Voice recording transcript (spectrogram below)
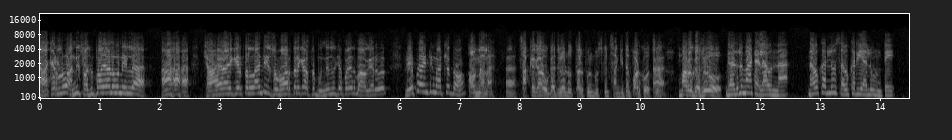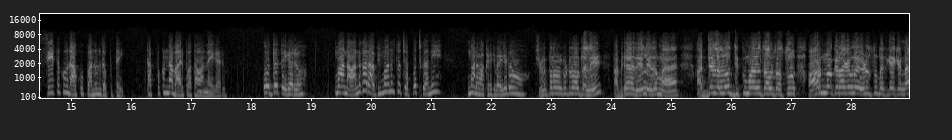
చాకర్లు అన్ని సదుపాయాలు ఉన్న ఇల్లా? ఛాయరాయ కీర్తన లాంటి శుభవార్తని కాస్త ముందెందుకు చెప్పలేదు బావగారు? రేపే ఇంటికి మార్చేద్దాం. అవునా. చక్కగా ఒక గదిలో నువ్వు తలుపులు మూసుకుని సంగీతం పాడుకోవచ్చు. మరో గదిలో గదుల మాట ఎలా ఉన్నా నౌకర్లు సౌకర్యాలు ఉంటే సీతకు నాకు పనులు తప్పుతాయి తప్పకుండా మారిపోతాం అన్నయ్య గారు. వద్దత్తయ్య గారు. మా నాన్నగారు అభిమానంతో చెప్పొచ్చు కానీ మనం అక్కడికి వెళ్ళడం చిన్నతనం అనుకుంటున్నావు తల్లి? అభ్యా అదేం లేదమ్మా. అద్దెళ్ళలో దిక్కుమాలు చావు చస్తూ ఆరున్నొక్క రాగంలో ఏడుస్తూ బతికే కన్నా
